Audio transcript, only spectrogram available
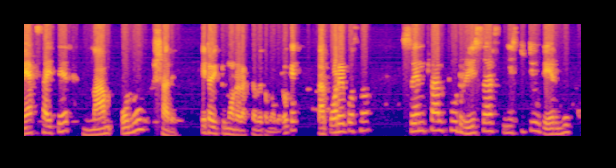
ম্যাকসাইসের নাম অনুসারে। এটা একটু মনে রাখতে হবে তোমাদের ওকে তারপরের প্রশ্ন, সেন্ট্রাল ফুড রিসার্চ ইনস্টিটিউটের মুখ্য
